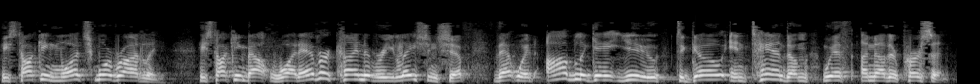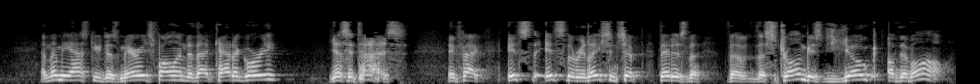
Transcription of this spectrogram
He's talking much more broadly. He's talking about whatever kind of relationship that would obligate you to go in tandem with another person. And let me ask you, does marriage fall into that category? Yes, it does. In fact, it's the, it's the relationship that is the, the, the strongest yoke of them all.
